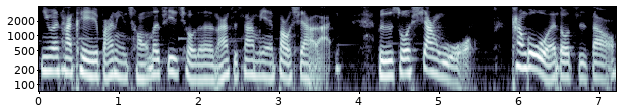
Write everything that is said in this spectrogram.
因为他可以把你从热气球的篮子上面抱下来。比如说像我。看过我们都知道，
